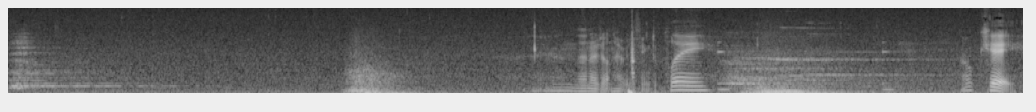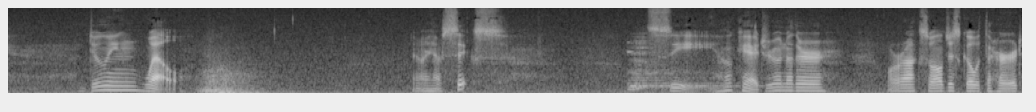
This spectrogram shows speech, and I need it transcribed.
And then I don't have anything to play. Okay. Doing well. Now I have six. See. Okay, I drew another Auroch, so I'll just go with the herd.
